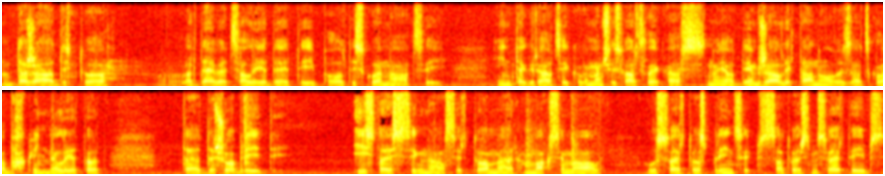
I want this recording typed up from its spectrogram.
nu, dažādi to var dēvēt saliedētību, politisko nāciju, integrāciju. Kaut kā man šis vārds liekas, nu jau diemžēl ir tā novazāts, ka labāk viņu nelietot. Tad šobrīd īstais signāls ir tomēr maksimāli uzsvērt tos principus, satversmes vērtības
